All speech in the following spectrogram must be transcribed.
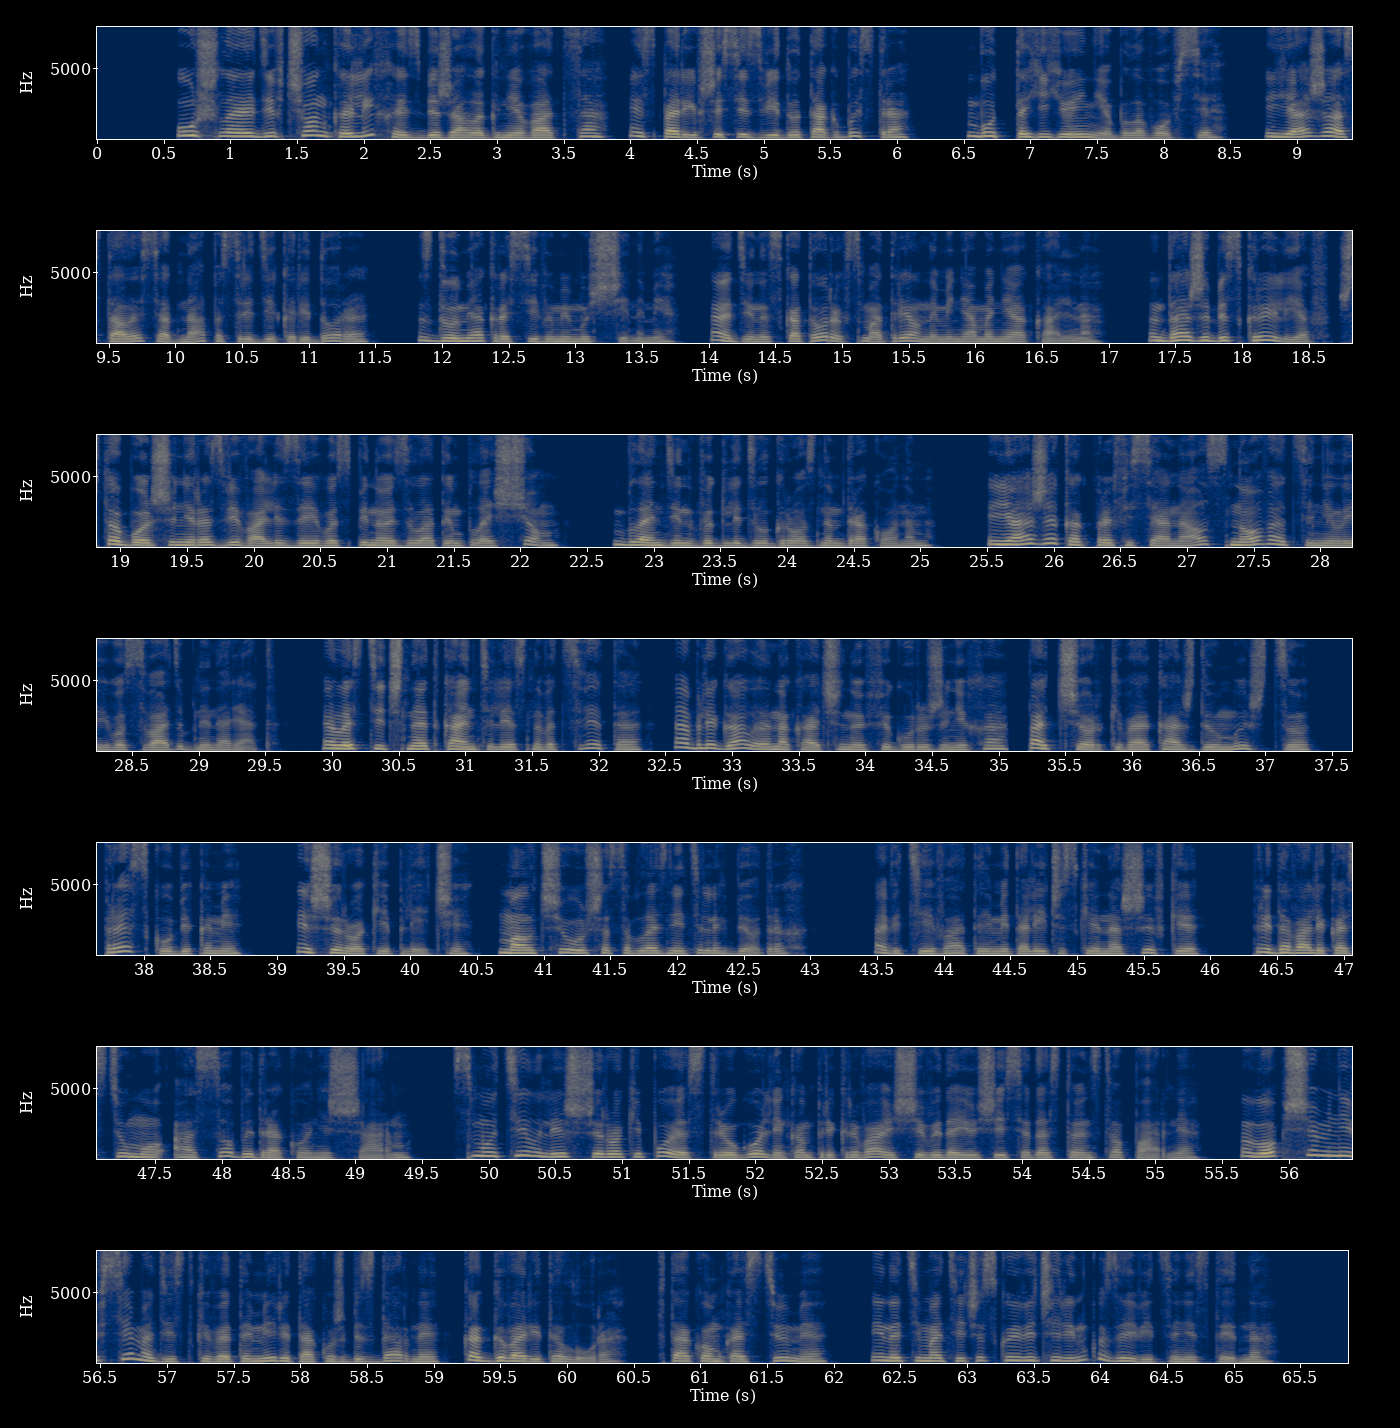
Ушлая девчонка лихо избежала гнева отца, испарившись из виду так быстро, будто ее и не было вовсе. Я же осталась одна посреди коридора с двумя красивыми мужчинами, один из которых смотрел на меня маниакально. Даже без крыльев, что больше не развивались за его спиной золотым плащом, блондин выглядел грозным драконом. Я же, как профессионал, снова оценила его свадебный наряд. Эластичная ткань телесного цвета облегала накачанную фигуру жениха, подчеркивая каждую мышцу, пресс кубиками и широкие плечи. Молчу уж о соблазнительных бедрах. А витиеватые металлические нашивки придавали костюму особый драконий шарм. Смутил лишь широкий пояс с треугольником, прикрывающий выдающиеся достоинства парня. В общем, не все модистки в этом мире так уж бездарны, как говорит Элура. В таком костюме и на тематическую вечеринку заявиться не стыдно.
